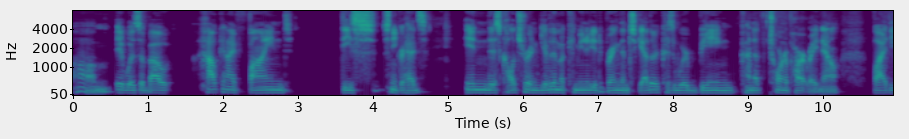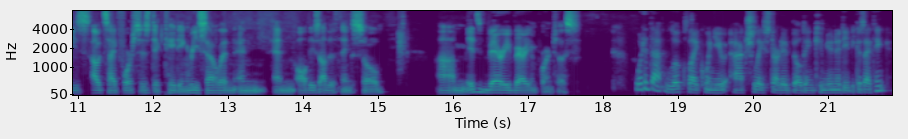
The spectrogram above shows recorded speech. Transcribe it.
Um, it was about how can I find these sneakerheads in this culture and give them a community to bring them together? Because we're being kind of torn apart right now by these outside forces dictating resale and and and all these other things. So um, it's very very important to us. What did that look like when you actually started building community? Because I think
